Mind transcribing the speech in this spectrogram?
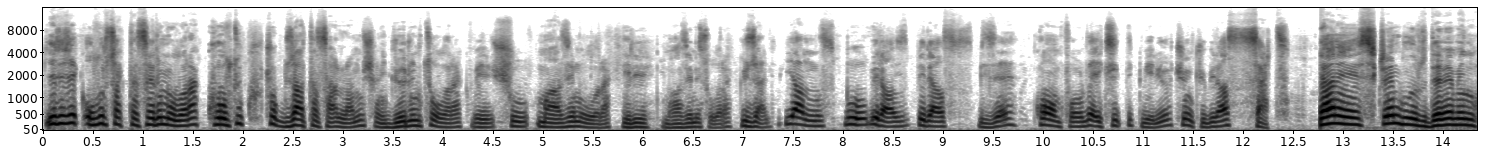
Gelecek olursak tasarım olarak koltuk çok güzel tasarlanmış. Hani görüntü olarak ve şu malzeme olarak, deri malzemesi olarak güzel. Yalnız bu biraz biraz bize konforda eksiklik veriyor. Çünkü biraz sert. Yani Scrambler dememin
